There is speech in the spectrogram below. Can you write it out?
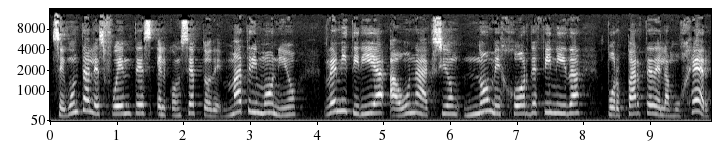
Según tales fuentes, el concepto de matrimonio remitiría a una acción no mejor definida por parte de la mujer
